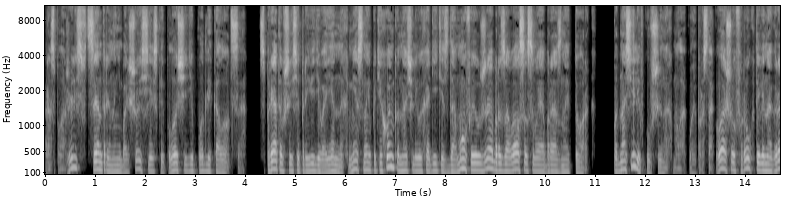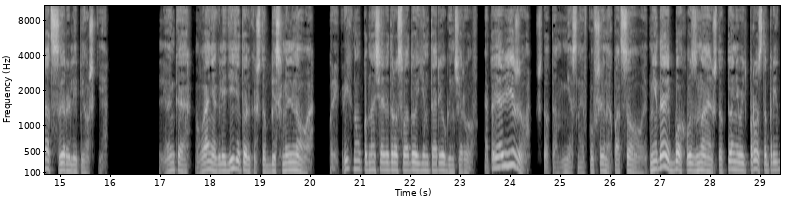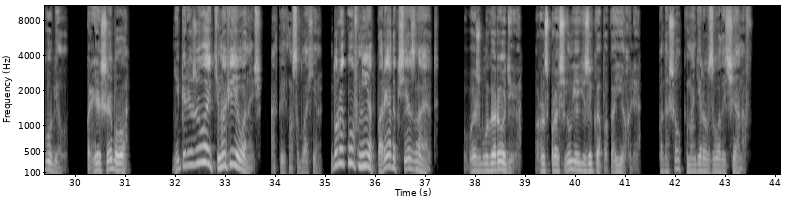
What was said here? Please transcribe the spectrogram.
Расположились в центре на небольшой сельской площади подле колодца. Спрятавшиеся при виде военных местные потихоньку начали выходить из домов, и уже образовался своеобразный торг. Подносили в кувшинах молоко и простоквашу, фрукты, виноград, сыр и лепешки. «Ленька, Ваня, глядите только, чтоб без хмельного!» Прикрикнул, поднося ведро с водой янтарю Гончаров. «А то я вижу, что там местные в кувшинах подсовывают. Не дай бог узнаю, что кто-нибудь просто пригубил. Пришибу». «Не переживай, Тимофей Иванович», — откликнулся Блохин. «Дураков нет, порядок все знают». «Ваше благородие, расспросил я языка, пока ехали». Подошел к командиру взвода Чанов.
